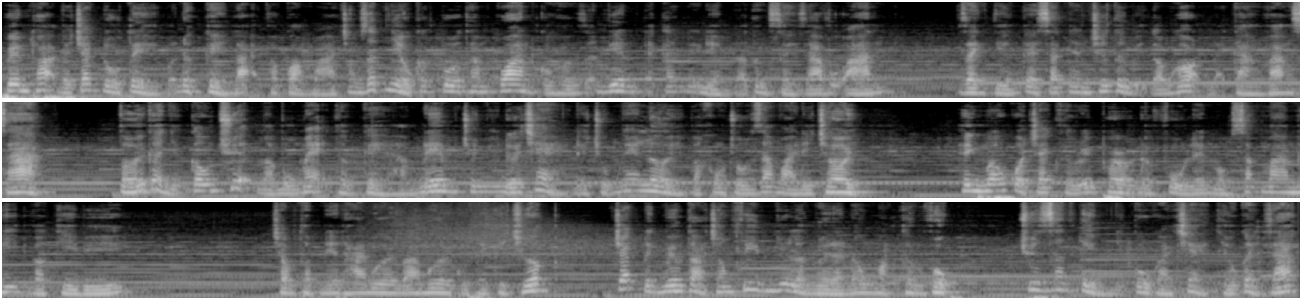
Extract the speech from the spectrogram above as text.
Huyền thoại về Jack đồ tể vẫn được kể lại và quảng bá trong rất nhiều các tour tham quan của hướng dẫn viên tại các địa điểm đã từng xảy ra vụ án. Danh tiếng kẻ sát nhân chưa từng bị đóng gọn lại càng vang xa, tới cả những câu chuyện mà bố mẹ thường kể hàng đêm cho những đứa trẻ để chúng nghe lời và không trốn ra ngoài đi chơi. Hình mẫu của Jack the Ripper được phủ lên màu sắc ma mị và kỳ bí. Trong thập niên 20-30 của thế kỷ trước, Jack được miêu tả trong phim như là người đàn ông mặc thường phục, chuyên săn tìm những cô gái trẻ thiếu cảnh giác.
